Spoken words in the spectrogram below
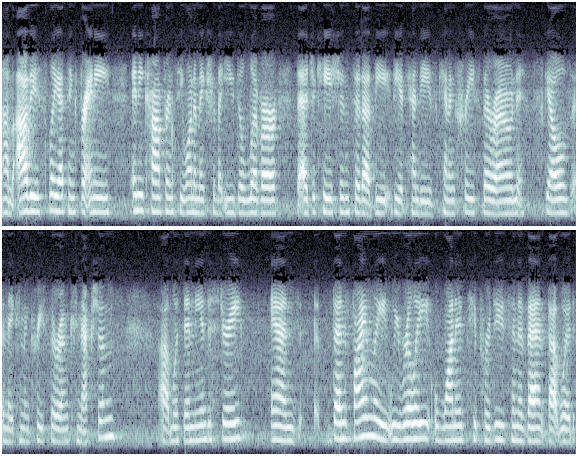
Um, obviously, I think for any any conference, you want to make sure that you deliver the education so that the, the attendees can increase their own skills and they can increase their own connections um, within the industry. And then finally, we really wanted to produce an event that would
